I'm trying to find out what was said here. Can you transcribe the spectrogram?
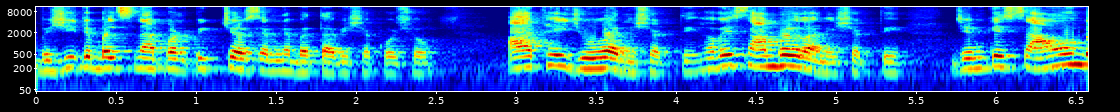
વેજીટેબલ્સના પણ પિક્ચર્સ એમને બતાવી શકો છો. આ થઈ જોવાની શક્તિ, હવે સાંભળવાની શક્તિ. જેમ કે સાઉન્ડ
